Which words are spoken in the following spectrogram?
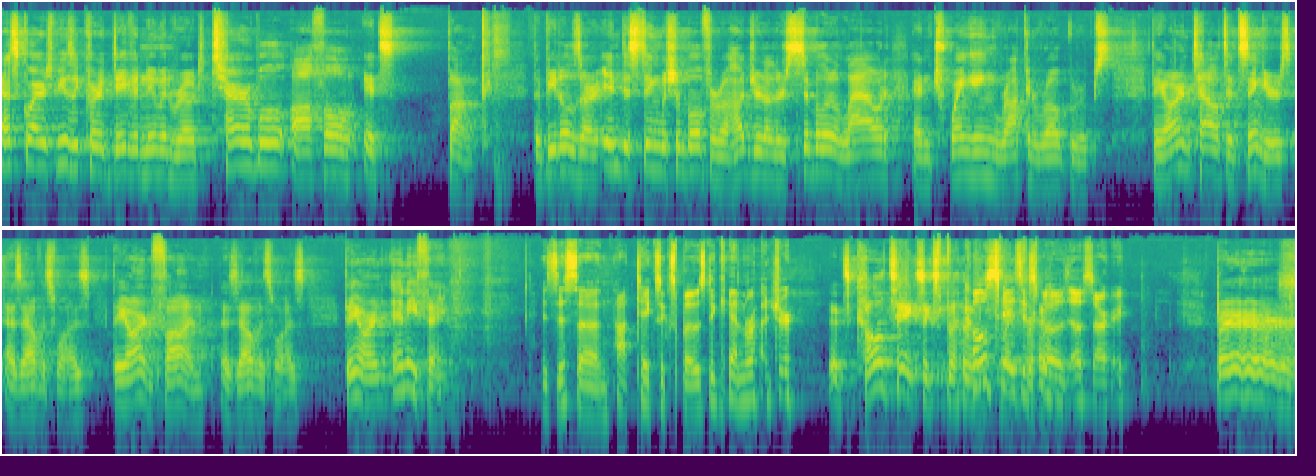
Esquire's music critic David Newman wrote, Terrible, awful, it's bunk. The Beatles are indistinguishable from a hundred other similar loud and twanging rock and roll groups. They aren't talented singers, as Elvis was. They aren't fun, as Elvis was. They aren't anything. Is this uh, hot takes exposed again, Roger? It's cold takes exposed. Cold takes exposed. Oh, sorry. Brr.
